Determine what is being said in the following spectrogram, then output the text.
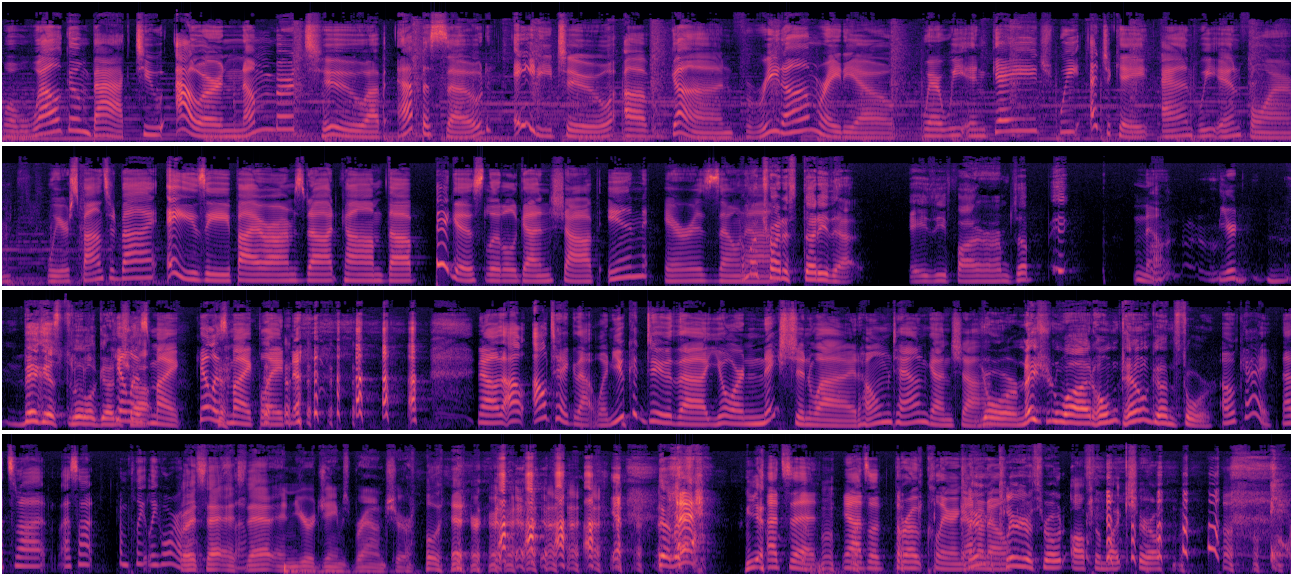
Well, welcome back to our number two of episode 82 of Gun Freedom Radio, where we engage, we educate, and we inform. We are sponsored by azfirearms.com, the biggest little gun shop in Arizona. I'm gonna try to study that. AZ Firearms up, No, uh, you're biggest little gun shop. kill shop. his mic. Kill his mic, Blade. No. no, I'll I'll take that one. You could do the your nationwide hometown gun shop. Your nationwide hometown gun store. okay, that's not that's not completely horrible. Well, it's that. It's that, and you're James Brown, Cheryl. Yeah, let's yeah. That's it. Yeah, it's a throat clearing. I don't know. clear your throat off the mic, Cheryl.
